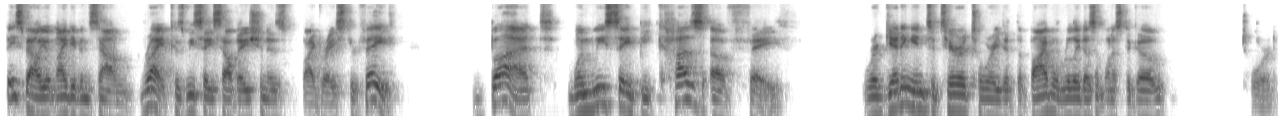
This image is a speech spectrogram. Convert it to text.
face value, it might even sound right because we say salvation is by grace through faith. But when we say because of faith, we're getting into territory that the Bible really doesn't want us to go toward.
